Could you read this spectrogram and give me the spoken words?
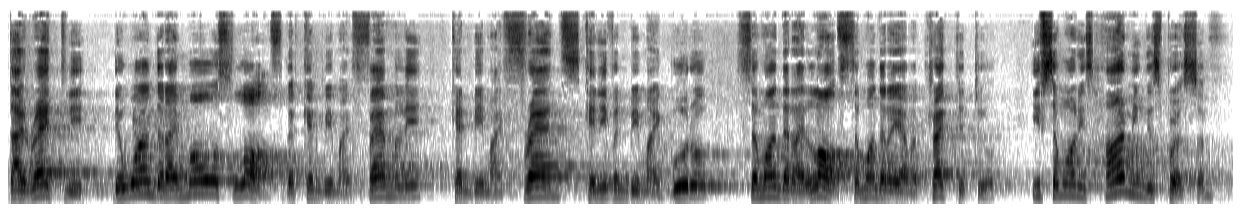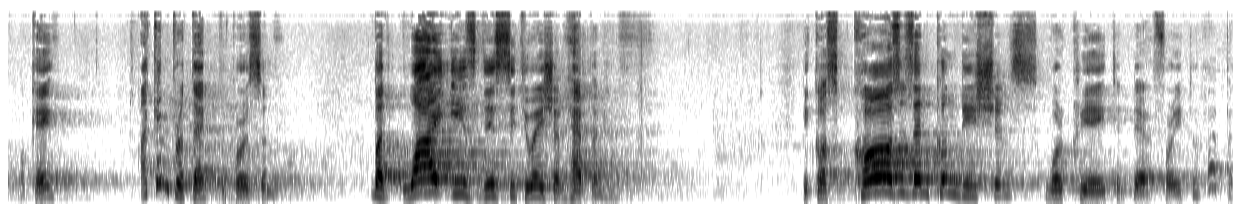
directly the one that I most love, that can be my family, can be my friends, can even be my guru, someone that I love, someone that I am attracted to. If someone is harming this person, okay, I can protect the person. But why is this situation happening? Because causes and conditions were created there for it to happen.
